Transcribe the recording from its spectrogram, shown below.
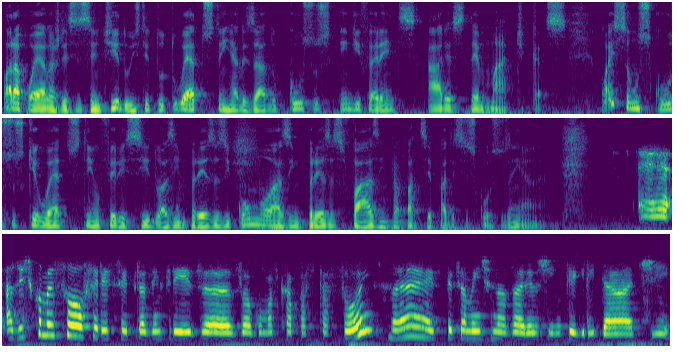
Para apoiá-las nesse sentido, o Instituto Etos tem realizado cursos em diferentes áreas temáticas. Quais são os cursos que o Etos tem oferecido às empresas e como as empresas fazem para participar desses cursos, hein, Ana? É, a gente começou a oferecer para as empresas algumas capacitações, né, especialmente nas áreas de integridade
